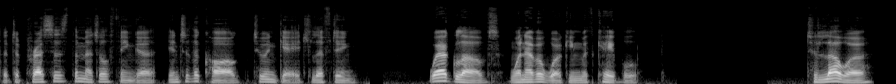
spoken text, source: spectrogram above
that depresses the metal finger into the cog to engage lifting. Wear gloves whenever working with cable. To lower,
